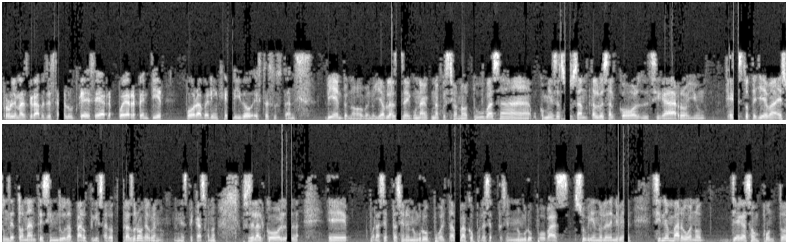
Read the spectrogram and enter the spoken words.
problemas graves de salud que se puede arrepentir por haber ingerido estas sustancias. Bien, pero bueno, ya hablas de una, una cuestión, ¿no? Tú vas a, comienzas usando tal vez alcohol, el cigarro y un, que esto te lleva, es un detonante sin duda para utilizar otras drogas, bueno, en este caso, ¿no? Pues el alcohol, eh, por aceptación en un grupo, el tabaco por aceptación en un grupo, vas subiéndole de nivel. Sin embargo, bueno, llegas a un punto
